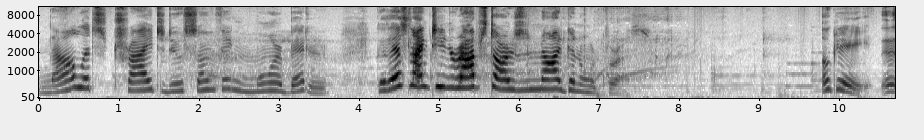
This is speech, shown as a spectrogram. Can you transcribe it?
Now let's try to do something more better. Because S19 rap Rapstar is not gonna work for us. Okay, uh,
